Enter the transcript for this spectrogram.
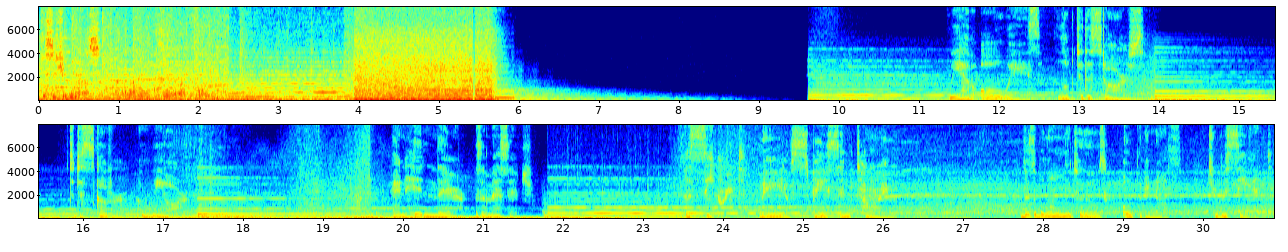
This is your mess, and I'm gonna clean it up for you. We have always looked to the stars to discover who we are. And hidden there is a message. A secret made of space and time. Visible only to those open enough to receive it.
